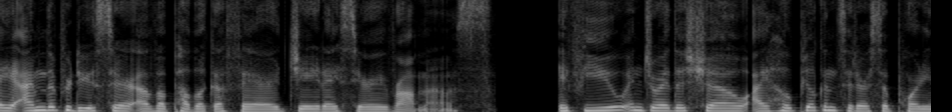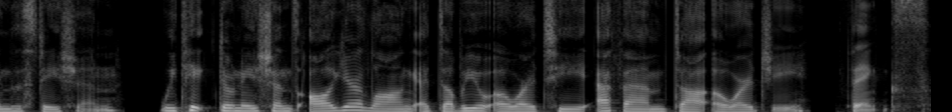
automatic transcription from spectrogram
Hi, I'm the producer of A Public Affair, Jade Isiri Ramos. If you enjoy the show, I hope you'll consider supporting the station. We take donations all year long at WORTFM.org. Thanks.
